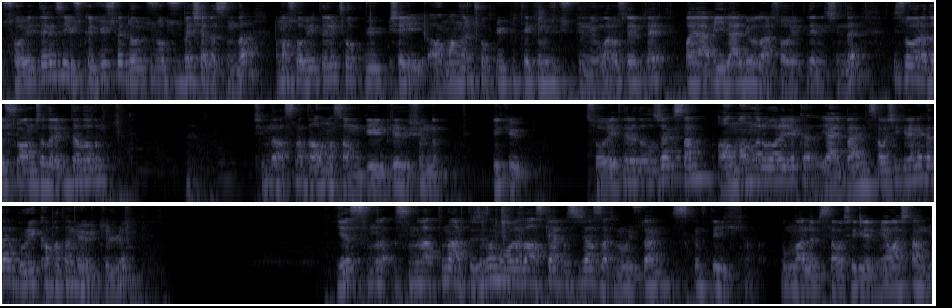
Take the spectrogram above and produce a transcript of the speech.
Sovyetlerin ise 143 ile 435 arasında. Ama Sovyetlerin çok büyük bir şey, Almanların çok büyük bir teknolojik üstünlüğü var. O sebeple bayağı bir ilerliyorlar Sovyetlerin içinde. Biz o arada şu amcalara bir dalalım. Şimdi aslında dalmasam diye bile düşündüm. Çünkü Sovyetlere dalacaksam Almanlar oraya yani ben savaşa girene kadar burayı kapatamıyor bir türlü. Ya sınır, sınır hattını arttıracağız ama orada asker basacağız zaten o yüzden sıkıntı değil. Bunlarla bir savaşa girelim. Yavaştan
